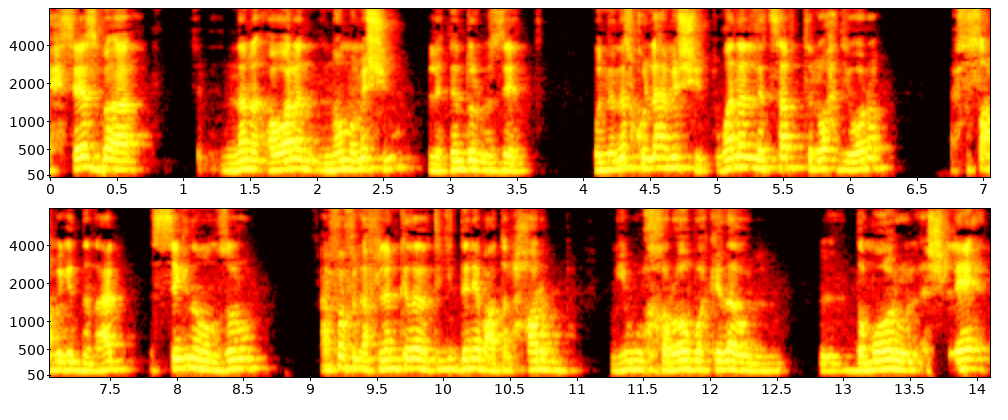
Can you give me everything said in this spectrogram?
إحساس بقى إن أنا اولا إن هم مشيوا الاثنين دول بالذات وإن الناس كلها مشيت وأنا اللي اتسبت لوحدي ورا. إحساس صعب جدا. قاعد السجن منظره عارفه في الأفلام كده لما تيجي الدنيا بعد الحرب ويجيبوا الخرابة كده والدمار والأشلاء.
